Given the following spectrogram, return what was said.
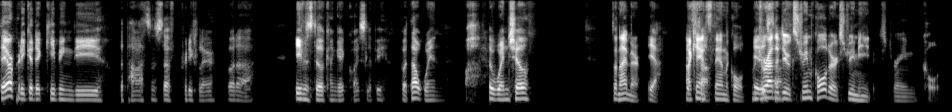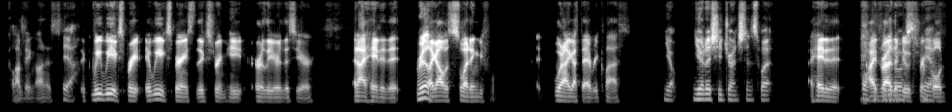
they are pretty good at keeping the the paths and stuff pretty clear, but uh, even still can get quite slippy. But that wind, oh, the wind chill, It's a nightmare. Yeah, I can't tough. stand the cold. Would It you is rather do extreme cold or extreme heat? Extreme cold. if I'm being honest. Yeah, We we experienced we experienced the extreme heat earlier this year, and I hated it. Really? Like I was sweating before when I got to every class. yep. You're literally drenched in sweat. I hated it. walking I'd through the rather do extreme Yeah. cold.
